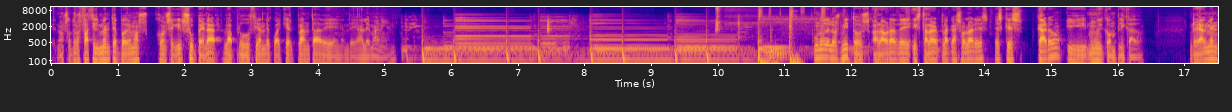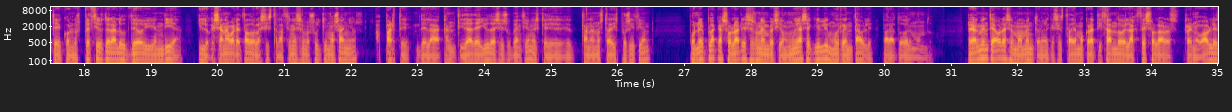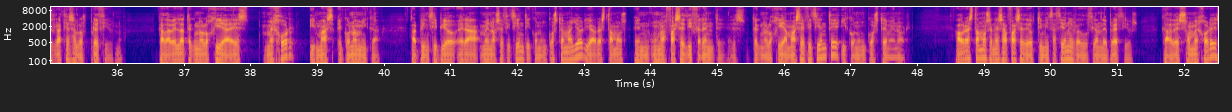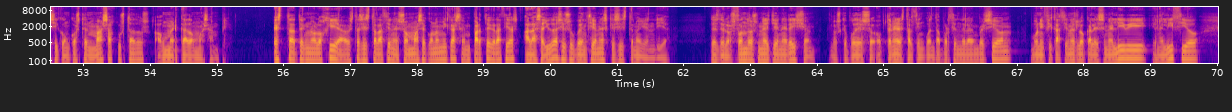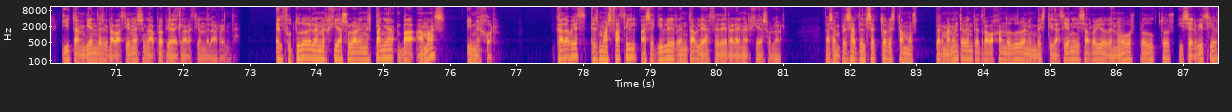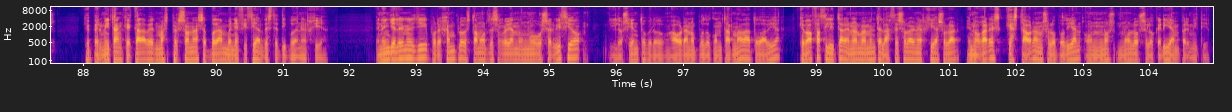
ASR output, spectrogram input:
nosotros fácilmente podemos conseguir superar la producción de cualquier planta de, Alemania. Uno de los mitos a la hora de instalar placas solares es que es caro y muy complicado. Realmente, con los precios de la luz de hoy en día y lo que se han abaratado las instalaciones en los últimos años, aparte de la cantidad de ayudas y subvenciones que están a nuestra disposición, Poner placas solares es una inversión muy asequible y muy rentable para todo el mundo. Realmente ahora es el momento en el que se está democratizando el acceso a las renovables gracias a los precios. Cada vez la tecnología es mejor y más económica. Al principio era menos eficiente y con un coste mayor y ahora estamos en una fase diferente. Es tecnología más eficiente y con un coste menor. Ahora estamos en esa fase de optimización y reducción de precios. Cada vez son mejores y con costes más ajustados a un mercado más amplio. Esta tecnología o estas instalaciones son más económicas en parte gracias a las ayudas y subvenciones que existen hoy en día. Desde los fondos Next Generation, los que puedes obtener hasta el 50% de la inversión, bonificaciones locales en el IBI, en el ICIO y también desgrabaciones en la propia declaración de la renta. El futuro de la energía solar en España va a más y mejor. Cada vez es más fácil, asequible y rentable acceder a la energía solar. Las empresas del sector estamos permanentemente trabajando duro en investigación y desarrollo de nuevos productos y servicios que permitan que cada vez más personas se puedan beneficiar de este tipo de energía. En Angel Energy, por ejemplo, estamos desarrollando un nuevo servicio, y lo siento, pero ahora no puedo contar nada todavía, que va a facilitar enormemente el acceso a la energía solar en hogares que hasta ahora no se lo podían o no, lo, se lo querían permitir.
